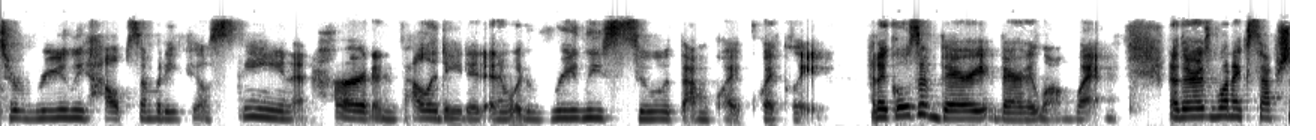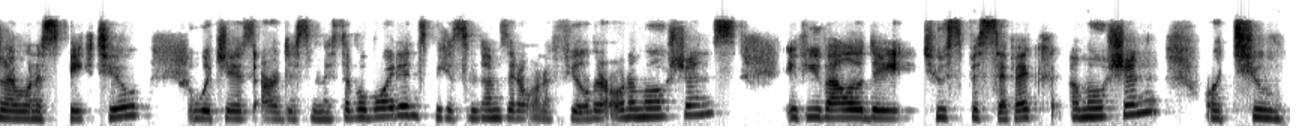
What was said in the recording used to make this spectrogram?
to really help somebody feel seen and heard and validated. And it would really soothe them quite quickly. And it goes a very, very long way. Now, there is one exception I want to speak to, which is our dismissive avoidants, because sometimes they don't want to feel their own emotions. If you validate too specific emotion or too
